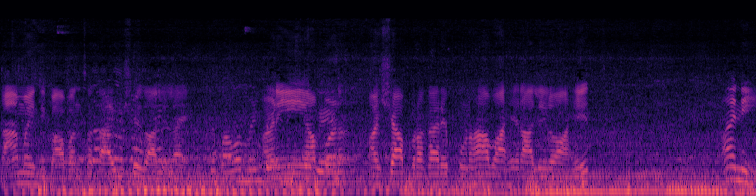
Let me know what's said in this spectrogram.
काय माहिती बाबांचा काय विषय झालेला आहे. आणि. आपण अशा प्रकारे पुन्हा बाहेर आलेलो आहेत. आणि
